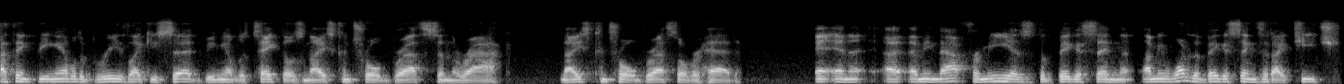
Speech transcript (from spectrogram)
I think being able to breathe, like you said, being able to take those nice controlled breaths in the rack, nice controlled breaths overhead. And, and uh, I mean, that for me is the biggest thing that, I mean, one of the biggest things that I teach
